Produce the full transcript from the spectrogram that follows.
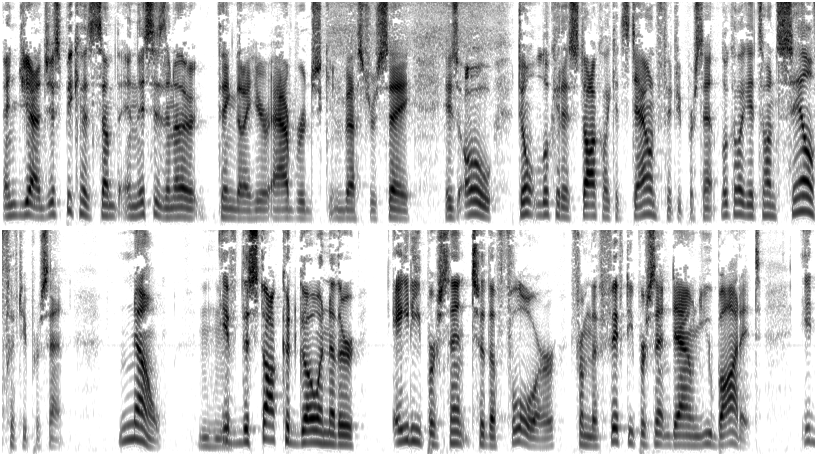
And yeah, just because something, and this is another thing that I hear average investors say is, oh, don't look at a stock like it's down 50%. Look like it's on sale 50%. No. Mm-hmm. If the stock could go another 80% to the floor from the 50% down you bought it, it,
